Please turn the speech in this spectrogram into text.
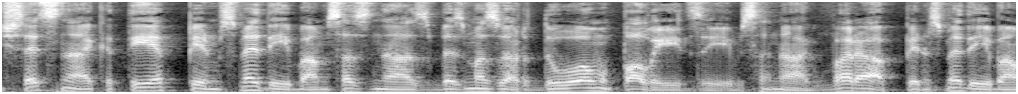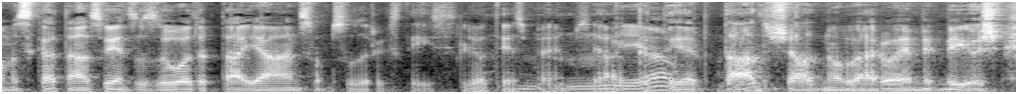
viņš secināja, ka tie pirms medībām sazinās bez mazu ar domu palīdzību. Sanāk, varā pirms medībām skatās viens uz otru, tā Jānis mums uzrakstīs. Ļoti iespējams, jā, jā. ka tie ir tādi šādi novērojumi bijuši.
